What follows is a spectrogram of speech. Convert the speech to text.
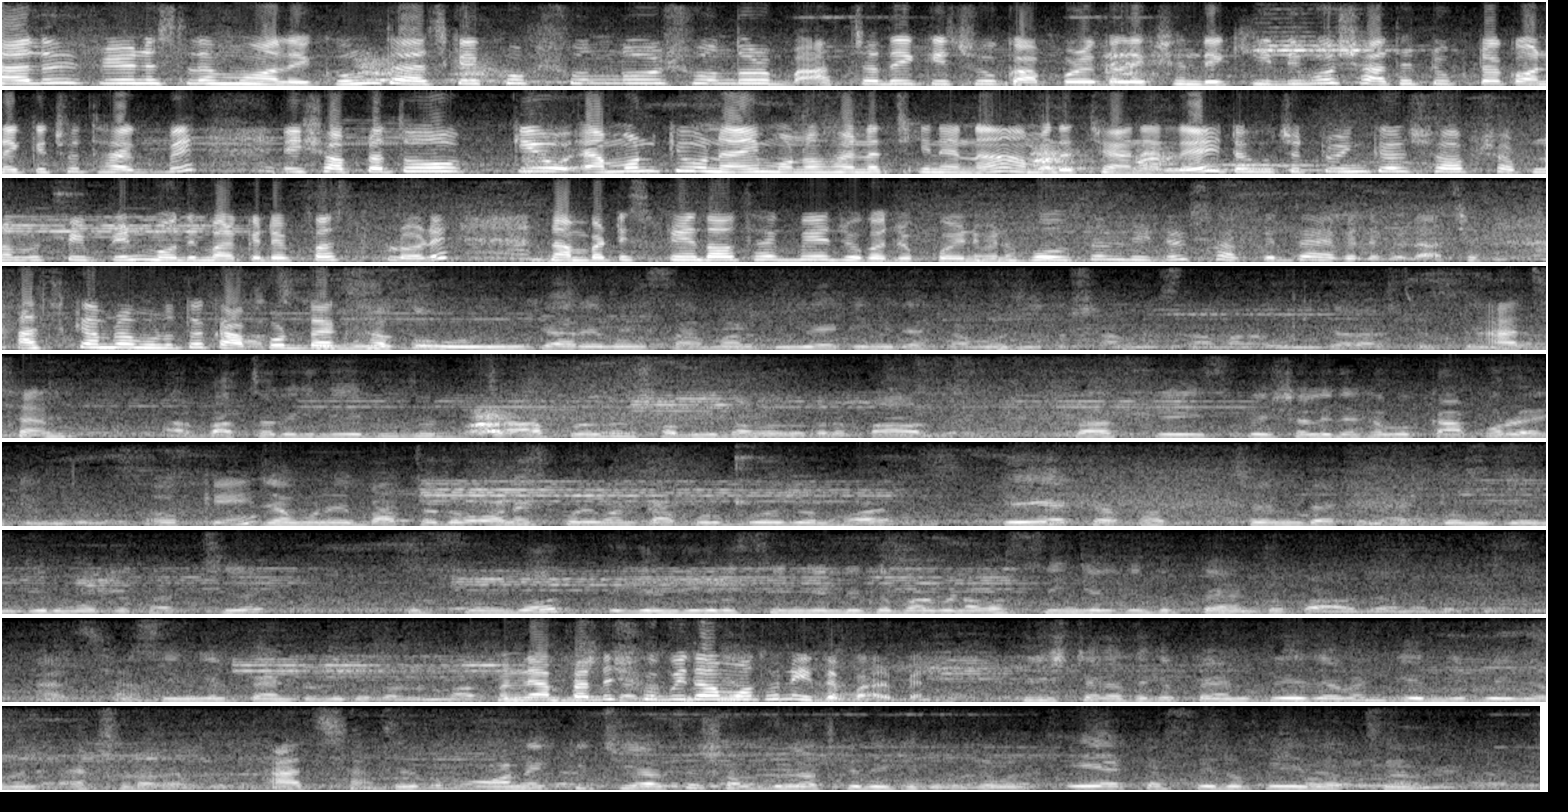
Hello friend আসসালামু আলাইকুম। তো আজকে খুব সুন্দর সুন্দর বাচ্চাদের কিছু কাপড়ের কালেকশন দেখিয়ে দিব। সাথে টুকটাক অনেক কিছু থাকবে। এই শপটা তো কেউ এমন কেউ নাই মনে হয় না চিনে না আমাদের চ্যানেলে এটা হচ্ছে Twinkle shop shop number fifteen Modi মার্কেটের ফার্স্ট ফ্লোরে নাম্বারটি স্ক্রিনে দেওয়া থাকবে যোগাযোগ করে নেবেন। হোলসেল রিটেল সব কিন্তু অ্যাভেলেবেল আছে। আজকে আমরা মূলত কাপড় দেখাবো। উইন্টার এবং সামার দুই আইটেমই দেখাবো যেহেতু সামনে সামার উইন্টার আসতেছে আচ্ছা। আর বাচ্চাদের কিন্তু একটু যা প্রয়োজন সবই কিন্তু আমাদের দোকানে পাওয়া যায়। তো আজকে স্পেশালি দেখাবো কাপড় আইটেমগুলো ওকে যেমন এই বাচ্চাদের অনেক পরিমাণ কাপড় প্রয়োজন হয়। এই একটা থাকছেন দেখেন একদম গেঞ্জির মধ্যে থাকছে। খুব সুন্দর। এই গেঞ্জিগুলো সিঙ্গেল নিতে পারবেন আবার সিঙ্গেল কিন্তু প্যান্টও পাওয়া যায় আমাদের কাছে। আচ্ছা। সিঙ্গেল প্যান্টও নিতে পারবেন মানে আপনাদের সুবিধা মতো নিতে হ্যাঁ, পারবেন 30 টাকা থেকে প্যান্ট পেয়ে যাবেন গেঞ্জি পেয়ে যাবেন একশো টাকা করে। আচ্ছা। এরকম অনেক কিছুই আছে সবগুলো আজকে দেখিয়ে দেবো। যেমন এই একটা সেটও পেয়ে যাচ্ছেন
